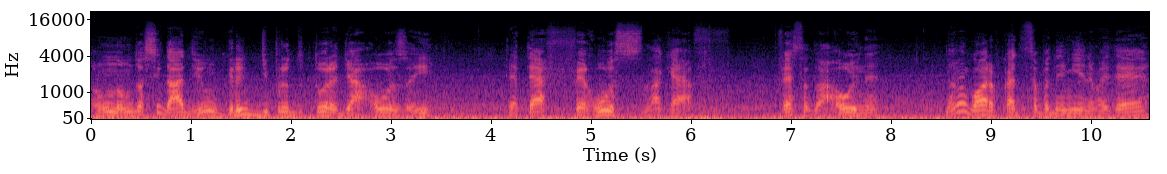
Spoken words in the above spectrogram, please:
É o nome da cidade, viu? Um grande produtora de arroz aí. Tem até a Ferruz lá, que é a festa do arroz, né? Não agora por causa dessa pandemia, né? Mas é.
